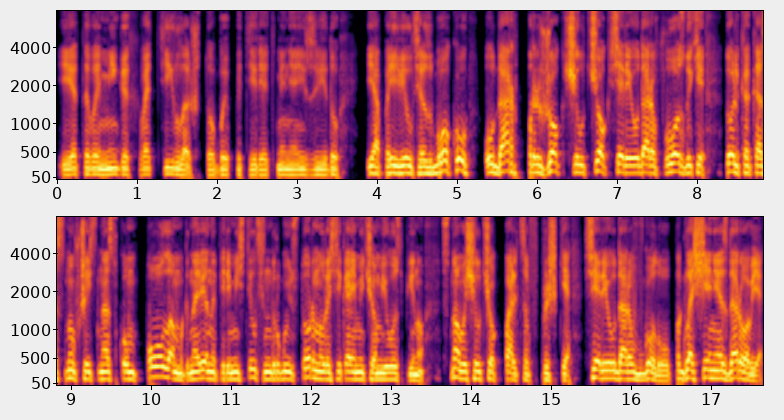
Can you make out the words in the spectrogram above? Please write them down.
И этого мига хватило, чтобы потерять меня из виду. Я появился сбоку, удар, прыжок, щелчок, серия ударов в воздухе, только коснувшись носком пола, мгновенно переместился на другую сторону, рассекая мечом его спину. Снова щелчок пальцев в прыжке, серия ударов в голову, поглощение здоровья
